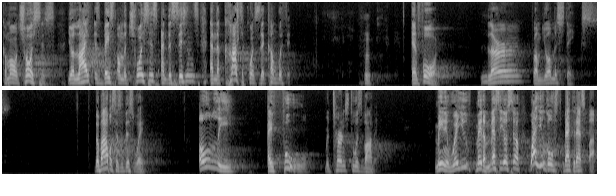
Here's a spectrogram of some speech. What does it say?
Come on, choices. Your life is based on the choices and decisions and the consequences that come with it. Hmm. And four, learn from your mistakes. The Bible says it this way only a fool returns to his vomit. Meaning, where you've made a mess of yourself, why you go back to that spot?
